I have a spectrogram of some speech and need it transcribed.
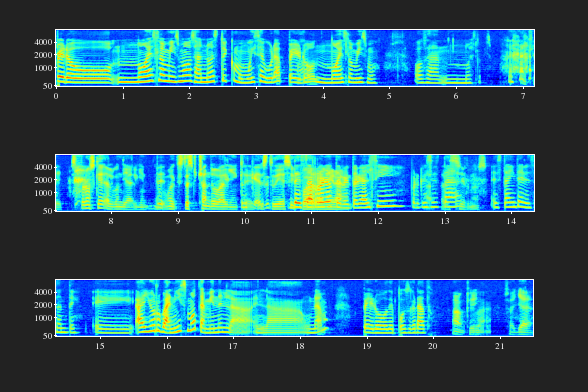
Pero no es lo mismo, o sea, no estoy como muy segura, pero no es lo mismo. O sea, no es lo mismo. Ok. Esperemos que algún día alguien, De- o que esté escuchando a alguien que Porque estudie eso y pueda Desarrollo a- Territorial, sí, porque a- sí está, está interesante. Eh, hay urbanismo también en la, en la UNAM, pero de posgrado. Ah, ok. Va. O sea, ya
